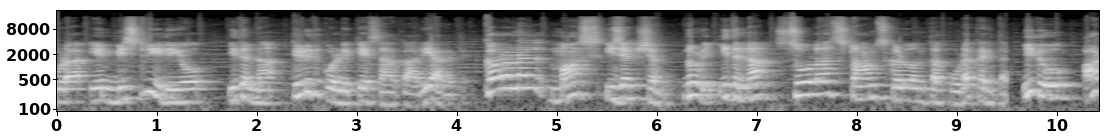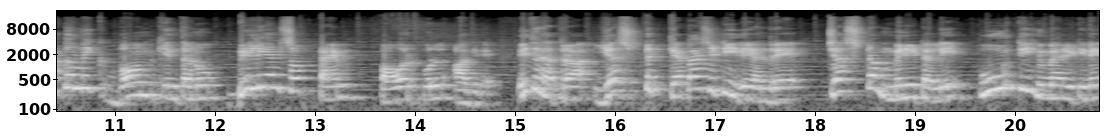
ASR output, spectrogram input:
ಕೂಡ ಏನ್ ಮಿಸ್ಟ್ರಿ ಇದೆಯೋ ಇದನ್ನ ತಿಳಿದುಕೊಳ್ಳಿಕ್ಕೆ ಸಹಕಾರಿ ಆಗುತ್ತೆ. ಕರೋನಲ್ ಮಾಸ್ ಇಜೆಕ್ಷನ್ ನೋಡಿ, ಇದನ್ನ ಸೋಲಾರ್ ಸ್ಟಾಮ್ಸ್ಗಳು ಅಂತ ಕೂಡ ಕರೀತಾರೆ. ಇದು ಆಟೋಮಿಕ್ ಬಾಂಬ್ ಗಿಂತನೂ ಬಿಲಿಯನ್ಸ್ ಆಫ್ ಟೈಮ್ ಪವರ್ಫುಲ್ ಆಗಿದೆ. ಇದರ ಹತ್ರ ಎಷ್ಟು ಕೆಪಾಸಿಟಿ ಇದೆ ಅಂದ್ರೆ ಜಸ್ಟ್ ಮಿನಿಟ್ ಅಲ್ಲಿ ಪೂರ್ತಿ ಹ್ಯುಮ್ಯಾನಿಟಿನೇ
